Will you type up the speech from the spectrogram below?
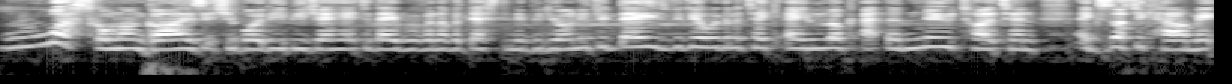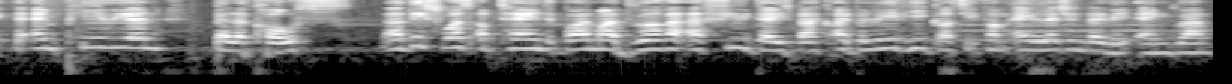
What's going on guys, it's your boy DPJ here today with another Destiny video and in today's video we're going to take a look at the new Titan exotic helmet, the Empyrean Bellicose. Now this was obtained by my brother a few days back, I believe he got it from a legendary engram.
